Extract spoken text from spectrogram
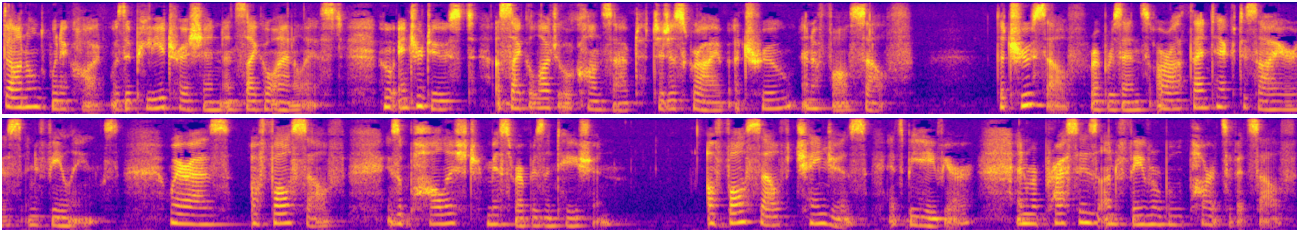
Donald Winnicott was a pediatrician and psychoanalyst who introduced a psychological concept to describe a true and a false self. The true self represents our authentic desires and feelings, whereas a false self is a polished misrepresentation. A false self changes its behavior and represses unfavorable parts of itself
